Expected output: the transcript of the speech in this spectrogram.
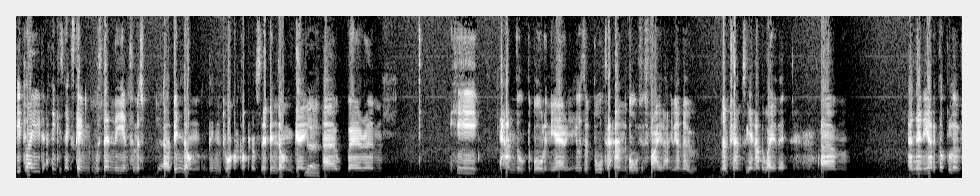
he played. I think his next game was then the infamous uh, Binh Duong. Bind, what I can't pronounce the name. Binh Duong game, Yeah. uh, where um, he handled the ball in the area. It was a ball to hand. The ball was just fired at him. He had no no chance of getting out of the way of it. Um, and then he had a couple of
